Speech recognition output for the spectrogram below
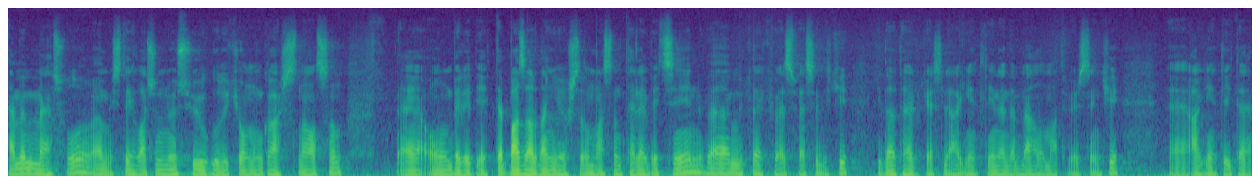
həmin məhsulu həm istehlakçının öz hüququdur ki, onun qarşısını alsın, e, onun belə deyək də bazardan yığışdırılmasını tələb etsin və mütləq vəzifəsidir ki, Qida Təhlükəsizliyi Agentliyinə də məlumat versin ki, agentlik də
